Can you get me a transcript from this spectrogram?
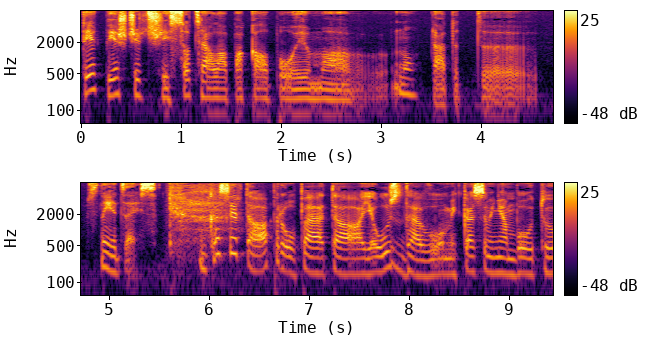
tiek piešķirt šī sociālā pakalpojuma, nu, tātad sniedzējs. Kas ir tā aprūpētāja uzdevumi, kas viņam būtu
